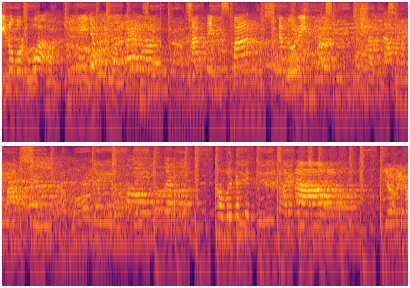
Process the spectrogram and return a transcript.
Di nomor 2. I-nya pakai topeng. Kantin span, ikan dori. Favorit kantin. Iya, mereka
